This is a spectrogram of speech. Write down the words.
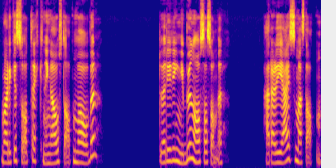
Var det ikke så at trekninga hos staten var over? Du er i Ringebu nå, sa Sommer. Her er det jeg som er staten.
